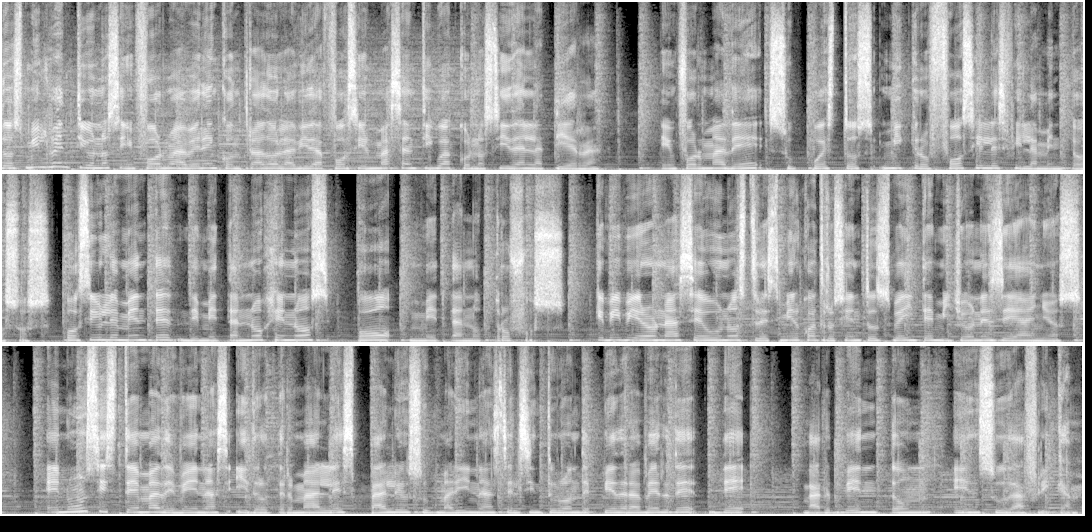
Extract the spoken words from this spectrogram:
El 2021 se informa haber encontrado la vida fósil más antigua conocida en la Tierra, en forma de supuestos microfósiles filamentosos, posiblemente de metanógenos o metanotrofos, que vivieron hace unos 3.420 millones de años, en un sistema de venas hidrotermales paleosubmarinas del cinturón de piedra verde de Barbenton en Sudáfrica.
